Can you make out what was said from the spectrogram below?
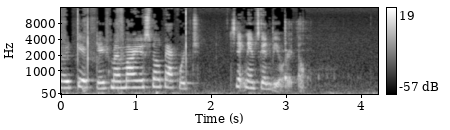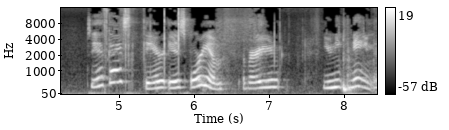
Right there. There's my Mario spelled backwards. His nickname's gonna be Oreo. So yeah, guys, there is Orium. A very un unique name.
